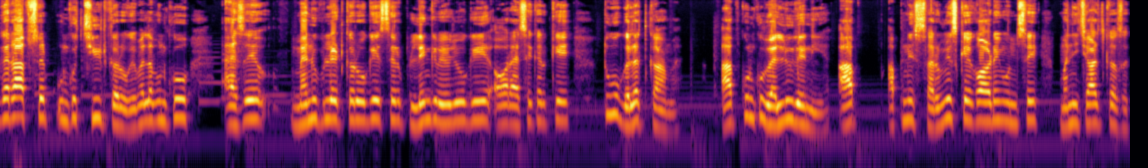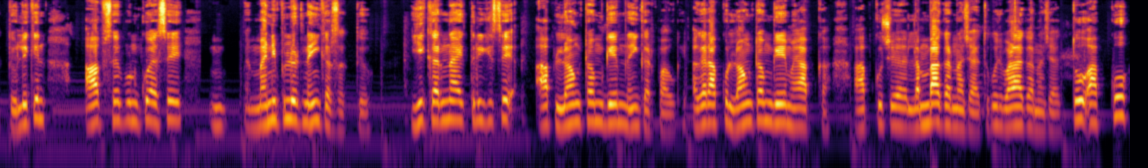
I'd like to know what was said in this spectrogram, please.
अगर आप सिर्फ उनको चीट करोगे मतलब उनको ऐसे मैनुपुलेट करोगे सिर्फ लिंक भेजोगे और ऐसे करके तो वो गलत काम है आपको उनको वैल्यू देनी है आप अपने सर्विस के अकॉर्डिंग उनसे मनी चार्ज कर सकते हो लेकिन आप सिर्फ उनको ऐसे मैनिपुलेट नहीं कर सकते हो ये करना एक तरीके से आप लॉन्ग टर्म गेम नहीं कर पाओगे अगर आपको लॉन्ग टर्म गेम है आपका आप कुछ लंबा करना चाहते हो तो, कुछ बड़ा करना चाहते हो तो आपको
